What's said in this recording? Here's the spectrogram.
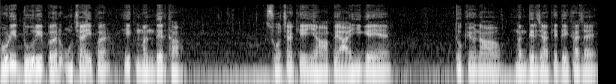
थोड़ी दूरी पर, ऊंचाई पर एक मंदिर था। सोचा कि यहाँ पे आ ही गए हैं तो क्यों ना मंदिर जाके देखा जाए,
